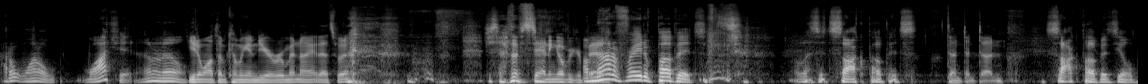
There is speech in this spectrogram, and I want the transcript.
I don't want to watch it. I don't know. You don't want them coming into your room at night. That's what. Just have them standing over your I'm bed. not afraid of puppets, unless it's sock puppets. dun dun dun. Sock puppets, you'll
